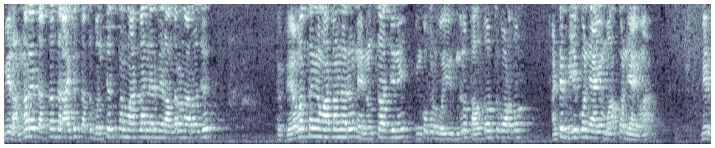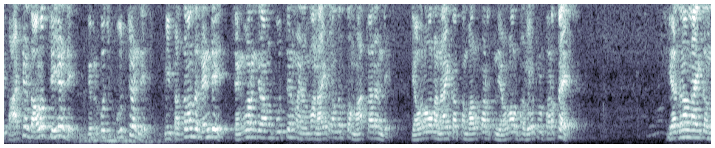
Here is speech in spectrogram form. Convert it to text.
మీరు అన్నారే పెద్ద పెద్ద నాయకులు పెద్ద గొంతెత్తుకొని మాట్లాడినారు మీరు అందరూ ఆ రోజు. బేవత్సంగా మాట్లాడినారు నేను ఇన్ఛార్జిని ఇంకొకరు ఇందులో తలదోచకూడదు అంటే మీకు న్యాయం మాకు న్యాయమా? మీరు పార్టీని డెవలప్ చేయండి. ఇక్కడికి వచ్చి కూర్చోండి. మీ పెద్దలందరూ రండి. శంగవరం గ్రామం కూర్చొని మా మా నాయకులందరితో మాట్లాడండి. ఎవరి వల్ల నాయకత్వం బలపడుతుంది ఎవరి వల్ల పది ఓట్లు పడతాయి? చేతనాల నాయకులు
